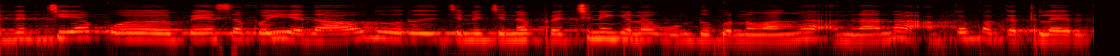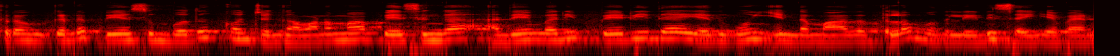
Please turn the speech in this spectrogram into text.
எதர்ச்சியாக போ பேச போய் ஏதாவது ஒரு சின்ன சின்ன பிரச்சனைகளை உண்டு பண்ணுவாங்க. அதனால் அக்கம் பக்கத்தில் இருக்கிறவங்க கிட்ட பேசும்போது கொஞ்சம் கவனமாக பேசுங்க. அதே மாதிரி பெரிதாக எதுவும் இந்த மாதத்தில் முதலீடு செய்ய வேண்டாம்.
